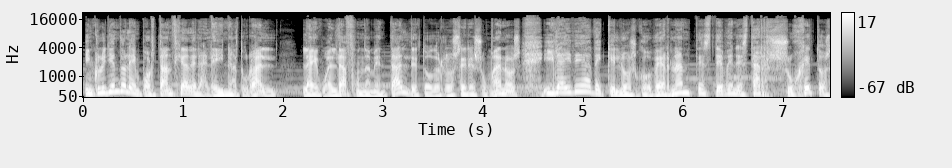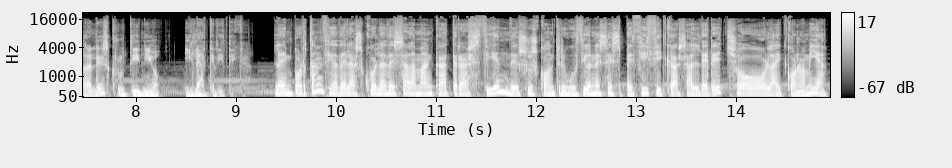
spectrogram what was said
incluyendo la importancia de la ley natural, la igualdad fundamental de todos los seres humanos y la idea de que los gobernantes deben estar sujetos al escrutinio y la crítica. La importancia de la Escuela de Salamanca trasciende sus contribuciones específicas al derecho o la economía.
